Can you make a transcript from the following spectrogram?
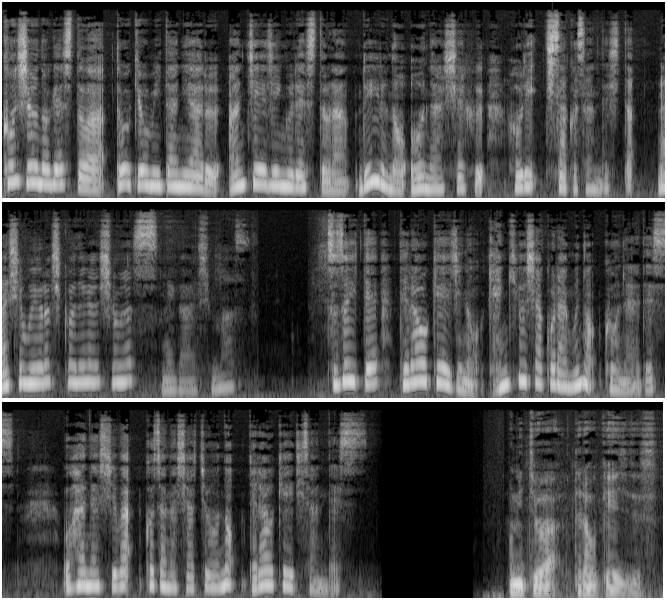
今週のゲストは、東京三田にあるアンチエイジングレストラン、リールのオーナーシェフ、堀千佐子さんでした。来週もよろしくお願いします。お願いします。続いて、寺尾刑事の研究者コラムのコーナーです。お話は小佐奈社長の寺尾啓二さんです。こんにちは、寺尾啓二です。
